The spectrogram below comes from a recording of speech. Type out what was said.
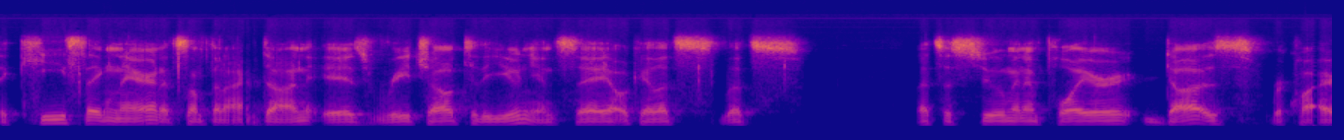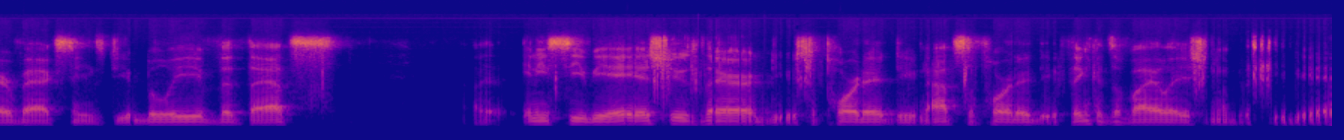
The key thing there, and it's something I've done, is reach out to the union. Say, okay, let's let's let's assume an employer does require vaccines. Do you believe that that's uh, any CBA issues there? Do you support it? Do you not support it? Do you think it's a violation of the CBA?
